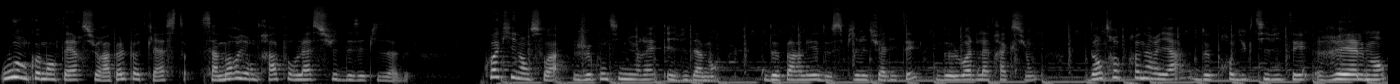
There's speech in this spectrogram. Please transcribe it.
ou en commentaire sur Apple Podcast. Ça m'orientera pour la suite des épisodes. Quoi qu'il en soit, je continuerai évidemment de parler de spiritualité, de loi de l'attraction, d'entrepreneuriat, de productivité réellement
